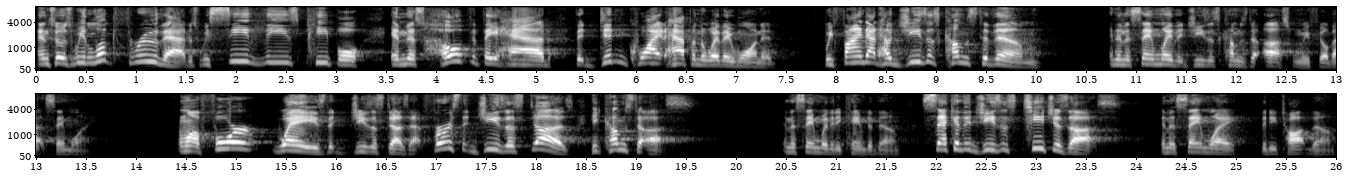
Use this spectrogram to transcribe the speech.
And so, as we look through that, as we see these people and this hope that they had that didn't quite happen the way they wanted, we find out how Jesus comes to them, and in the same way that Jesus comes to us when we feel that same way. And we'll have four ways that Jesus does that. First, that Jesus does, he comes to us in the same way that he came to them. Second, that Jesus teaches us in the same way that he taught them.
